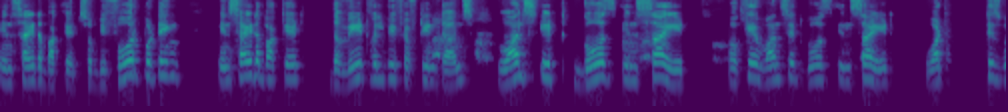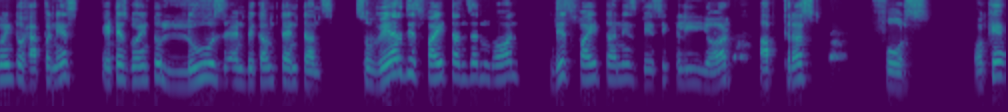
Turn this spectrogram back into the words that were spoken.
inside a bucket, so before putting inside a bucket, the weight will be 15 tons. Once it goes inside, okay, once it goes inside, what is going to happen is it is going to lose and become 10 tons. So where this 5 tons are gone, this 5 ton is basically your upthrust force. Okay,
